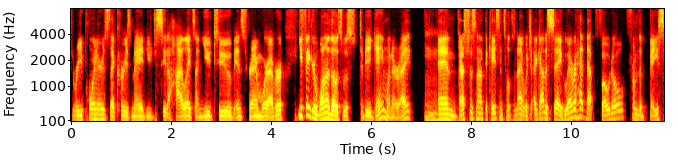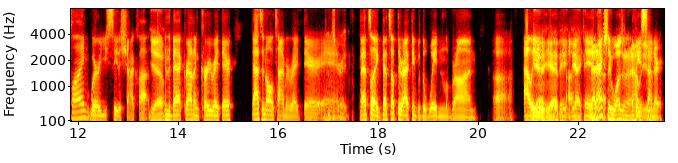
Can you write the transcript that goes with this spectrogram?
three pointers that Curry's made. You just see the highlights on YouTube, Instagram, wherever. You figure one of those was to be a game winner, right? Mm. And that's just not the case until tonight, which I got to say, whoever had that photo from the baseline where you see the shot clock yeah. in the background and Curry right there, that's an all timer right there. And that's great. That's like, that's up there, I think, with the Wade and LeBron uh, alley. Yeah, yeah, they, uh, yeah. that actually wasn't an alley center.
